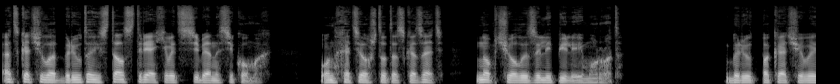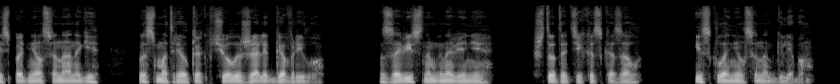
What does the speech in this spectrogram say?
отскочил от брюта и стал стряхивать с себя насекомых. Он хотел что-то сказать, но пчелы залепили ему рот. Брют, покачиваясь, поднялся на ноги, посмотрел, как пчелы жалят Гаврилу. Завис на мгновение, что-то тихо сказал и склонился над Глебом.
